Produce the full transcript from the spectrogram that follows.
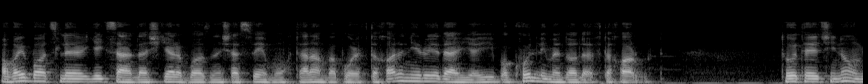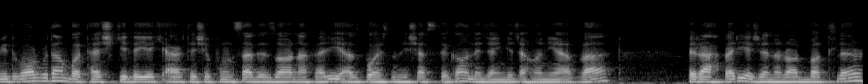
آقای باتلر یک سرلشکر بازنشسته محترم و پر افتخار نیروی دریایی با کلی مدال افتخار بود. توطئه چینا امیدوار بودند با تشکیل یک ارتش 500 هزار نفری از بازنشستگان جنگ جهانی اول به رهبری ژنرال باتلر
